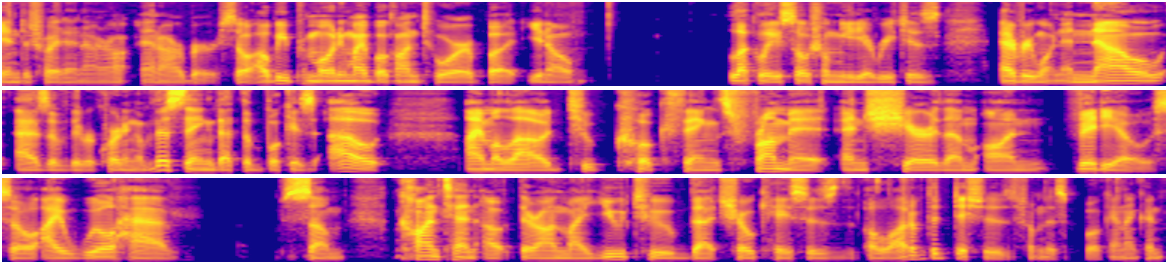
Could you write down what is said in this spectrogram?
in Detroit and Ann Arbor. So I'll be promoting my book on tour, but you know, luckily social media reaches everyone. And now, as of the recording of this thing, that the book is out, I'm allowed to cook things from it and share them on video. So I will have some content out there on my YouTube that showcases a lot of the dishes from this book, and I can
